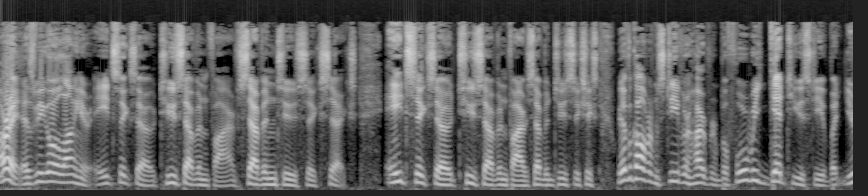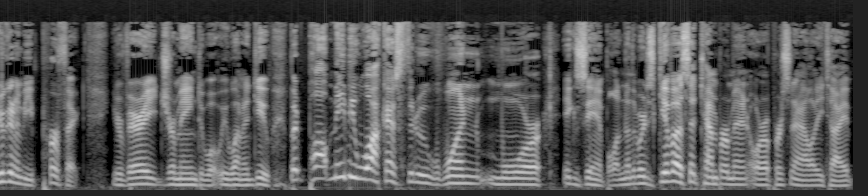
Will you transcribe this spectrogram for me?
all right, as we go along here, 860-275-7266. 860-275-7266. We have a call from Steve in Hartford. Before we get to you, Steve, but you're going to be perfect. You're very germane to what we want to do. But, Paul, maybe walk us through one more example. In other words, give us a temperament or a personality type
